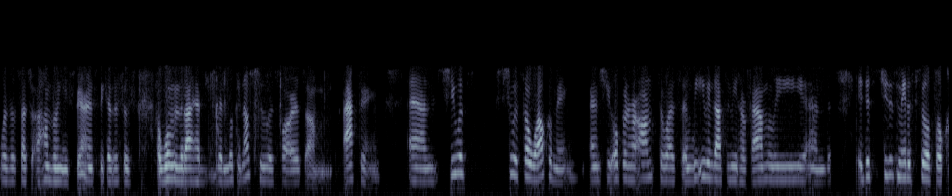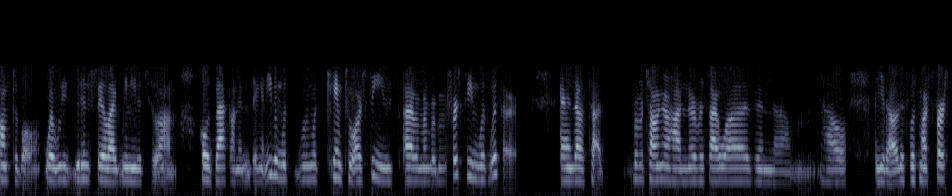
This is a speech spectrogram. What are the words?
was a, such a humbling experience because this is a woman that I had been looking up to as far as um acting and she was she was so welcoming. And she opened her arms to us and we even got to meet her family. And it just she just made us feel so comfortable where we we didn't feel like we needed to um hold back on anything. And even with when it came to our scenes i remember my first scene was with her. And i was I remember telling her how nervous i was and um how you know this was my first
